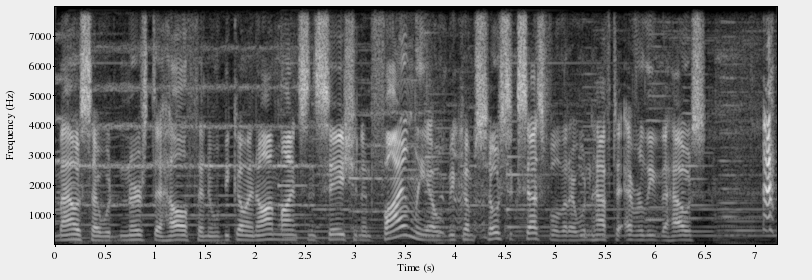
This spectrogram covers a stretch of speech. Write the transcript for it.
mouse I would nurse to health and it would become an online sensation and finally I would become so successful that I wouldn't have to ever leave the house.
